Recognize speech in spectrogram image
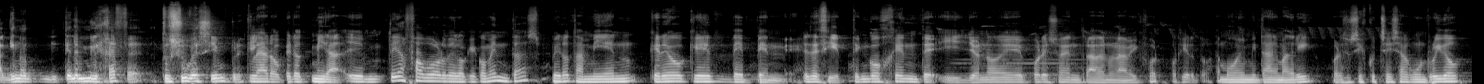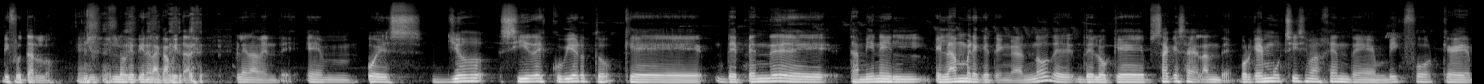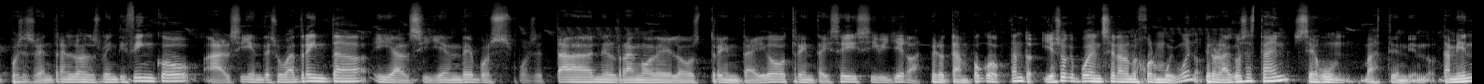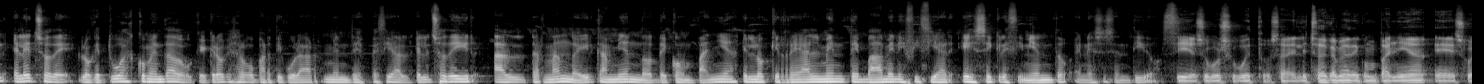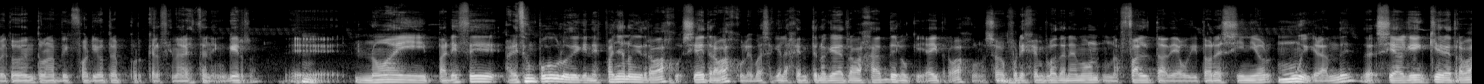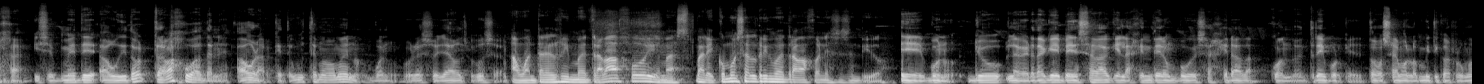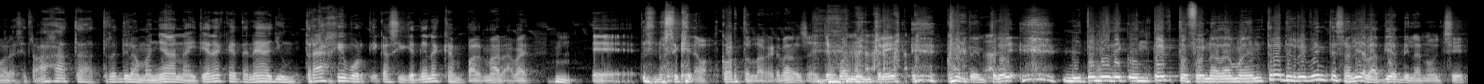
Aquí no tienes mil jefes, tú subes siempre. Claro, pero mira, eh, estoy a favor de lo que comentas, pero también creo que depende. Es decir, tengo gente, y yo no he por eso he entrado en una Big Four, por cierto. Estamos en mitad de Madrid, por eso si escucháis algún ruido, disfrutarlo. Es, lo que tiene la capital, plenamente. Em, pues yo sí he descubierto que depende también el, el, hambre que tengas, ¿no? De, de, lo que saques adelante. Porque hay muchísima gente en Big Four que, pues eso, entra en los 25, al siguiente sube a 30 y al siguiente, pues, pues está en el rango de los 32, 36 si llega. Pero tampoco tanto. Y eso que pueden ser a lo mejor muy buenos. Pero la cosa está en según vas tendiendo. También el hecho de lo que tú has comentado, que creo que es algo particularmente especial, el hecho de ir alternando, ir cambiando de compañía es lo que realmente va a beneficiar ese crecimiento en ese sentido. Sí, eso por supuesto. O sea, el hecho de cambiar de compañía, eh, sobre todo dentro de una Big Four y otras, porque al final están en guerra. Eh, no hay. Parece, parece un poco lo de que en España no hay trabajo. Sí hay trabajo, que pasa que la gente no quiere trabajar de lo que hay trabajo. Nosotros, por ejemplo, tenemos una falta de auditores senior muy grande. Si alguien quiere trabajar y se mete a auditor, trabajo va a tener. Ahora, que te guste más o menos, bueno, por eso ya otra cosa. Aguantar el ritmo de trabajo y demás. Vale, ¿cómo es el ritmo de trabajo en ese sentido? Eh, bueno, yo la verdad que pensaba que la gente era un poco exagerada cuando entré, porque todos sabemos los míticos rumores. Se trabaja hasta las 3 de la mañana y tienes que tener allí un traje porque casi que tienes que empalmar. A ver, hmm. eh, no se quedaban cortos, la verdad. O sea, yo cuando entré, cuando entré, mi toma de contacto fue nada más entrar, de repente salía a las 10 de la noche.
